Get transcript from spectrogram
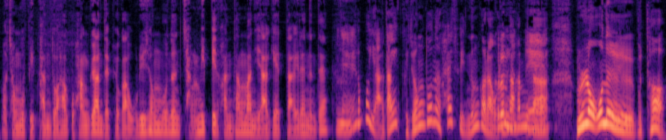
뭐 정부 비판도 하고 황교안 대표가 우리 정부는 장밋빛 환상만 이야기했다 이랬는데 네. 뭐 야당이 그 정도는 할 수 있는 거라고 그럼요. 생각합니다. 예. 물론 오늘부터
